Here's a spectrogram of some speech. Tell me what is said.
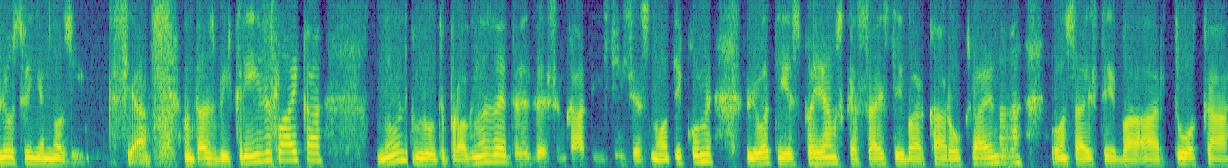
kļūst viņiem nozīmīgas. Tas bija krīzes laikā. Nu, grūti prognozēt, redzēsim, kā attīstīsies notikumi. Ļoti iespējams, ka saistībā ar karu Ukrajinā un saistībā ar to, ka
